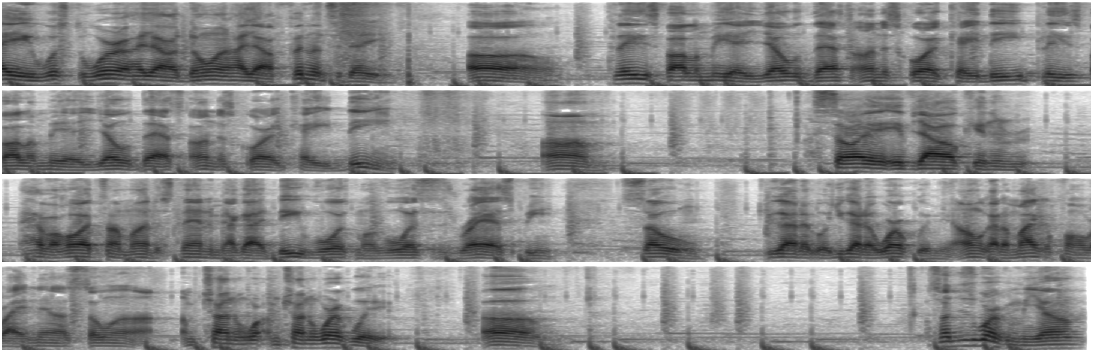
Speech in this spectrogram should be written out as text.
Hey, what's the word? How y'all doing? How y'all feeling today? Uh, please follow me at yo that's underscore KD. Please follow me at yo that's underscore KD. Um, sorry if y'all can have a hard time understanding me. I got deep voice. My voice is raspy, so you gotta you gotta work with me. I don't got a microphone right now, so uh, I'm trying to work. I'm trying to work with it. Um, so just work with me, y'all.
